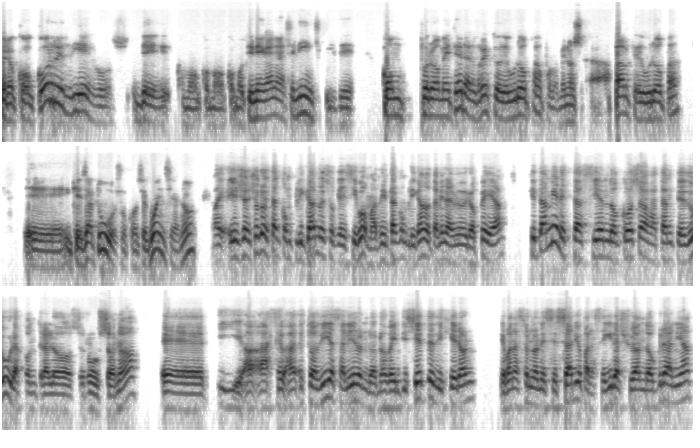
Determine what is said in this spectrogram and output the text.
pero corre riesgos de, como, como, como tiene ganas Zelensky, de comprometer al resto de Europa, por lo menos a parte de Europa, eh, que ya tuvo sus consecuencias, ¿no? Yo, creo que está complicando eso que decís vos, Martín, está complicando también la Unión Europea, que también está haciendo cosas bastante duras contra los rusos, ¿no? Eh, y hace, estos días salieron los 27, dijeron que van a hacer lo necesario para seguir ayudando a Ucrania,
